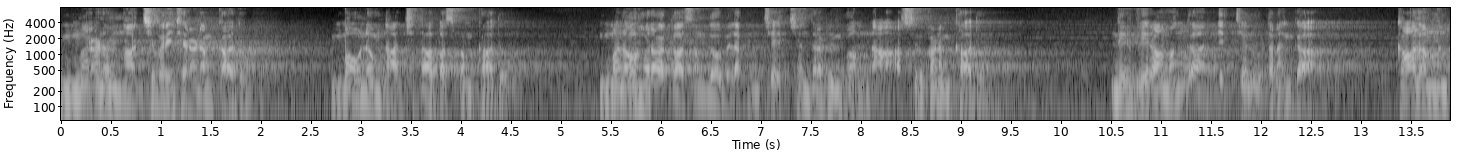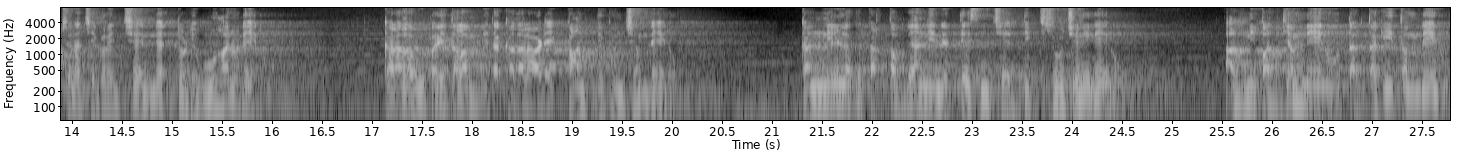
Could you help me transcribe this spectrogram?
మరణం నా చివరి చరణం కాదు మౌనం నా చితాభస్మం కాదు. మనోహరాకాశంలో విలపించే చంద్రబింబం నా అశ్రుకణం కాదు. నిర్విరామంగా నిత్యనూతనంగా కాలం ముంచున చిగురించే నెత్తుటి ఊహను నేను. కలల ఉపరితలం మీద కదలాడే కాంతిపుంజం నేను. కన్నీళ్ళకు కర్తవ్యాన్ని నిర్దేశించే దిక్సూచిని నేను. అగ్నిపద్యం నేను దగ్ధగీతం నేను.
